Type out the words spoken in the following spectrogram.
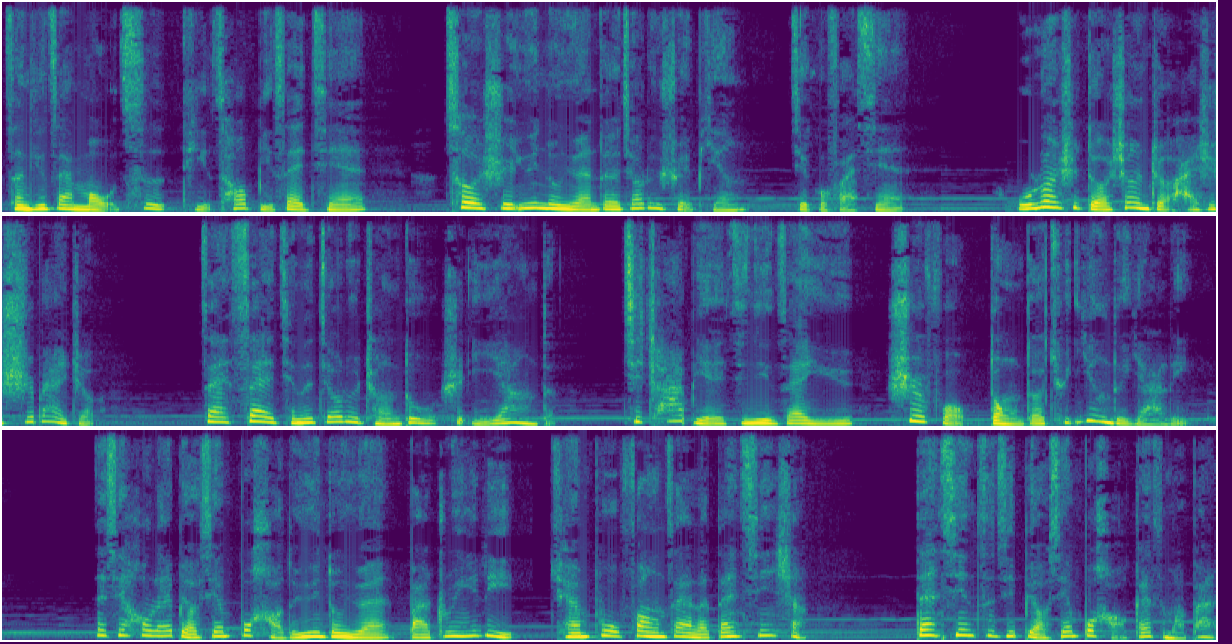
曾经在某次体操比赛前测试运动员的焦虑水平，结果发现，无论是得胜者还是失败者，在赛前的焦虑程度是一样的，其差别仅仅在于是否懂得去应对压力。那些后来表现不好的运动员，把注意力全部放在了担心上，担心自己表现不好该怎么办，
